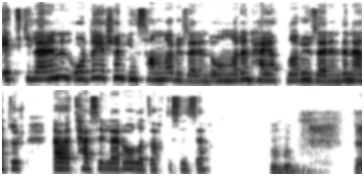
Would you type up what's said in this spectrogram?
etkilərinin orada yaşayan insanlar üzərində, onların həyatları üzərində nə cür ə, təsirləri olacaqdı sizcə? Hı -hı. E,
